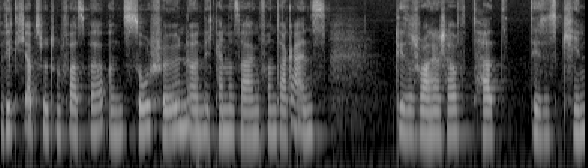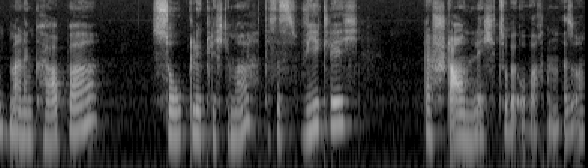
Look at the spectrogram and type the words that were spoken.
Wirklich absolut unfassbar und so schön. Und ich kann nur sagen, von Tag 1 dieser Schwangerschaft hat dieses Kind meinen Körper so glücklich gemacht. Das ist wirklich erstaunlich zu beobachten. Also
